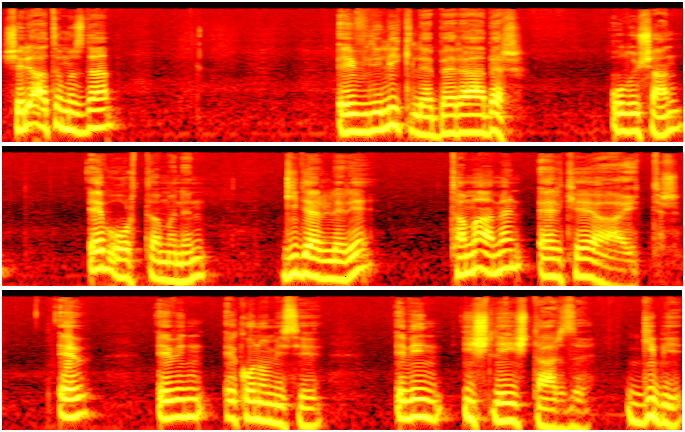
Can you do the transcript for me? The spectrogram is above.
Şeriatımızda evlilikle beraber oluşan ev ortamının giderleri tamamen erkeğe aittir. Ev, evin ekonomisi, evin işleyiş tarzı gibi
